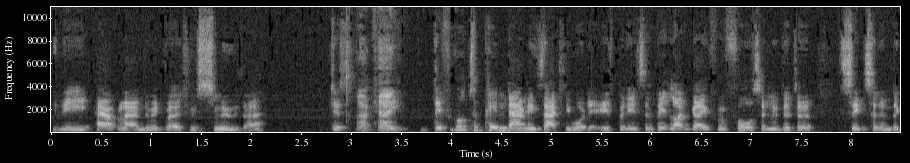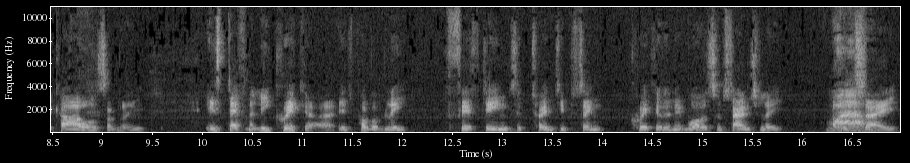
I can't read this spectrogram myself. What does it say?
the Outlander inverter is smoother. Just okay. difficult to pin down exactly what it is, but it's a bit like going from a four cylinder to a six cylinder car or something. It's definitely quicker. It's probably 15 to 20% quicker than it was, substantially, wow. I would say.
